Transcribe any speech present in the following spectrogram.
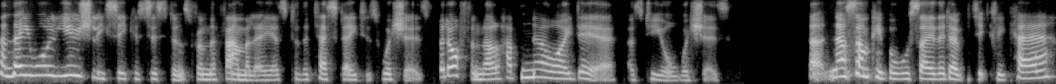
And they will usually seek assistance from the family as to the testator's wishes, but often they'll have no idea as to your wishes. Uh, now, some people will say they don't particularly care,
